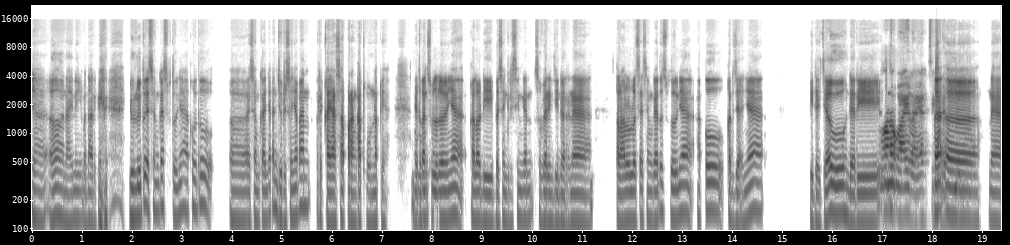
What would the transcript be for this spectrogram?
Ya, oh, nah ini menarik. Dulu itu SMK sebetulnya aku tuh, eee, SMK-nya kan jurusannya kan rekayasa perangkat lunak ya. Nah, itu kan Mhm. sebetulnya kalau di bahasa Inggrisin kan software engineer. Nah, setelah lulus SMK itu sebetulnya aku kerjanya beda jauh dari Ono wae lah ya, sing ada dulu. heeh. Nah,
